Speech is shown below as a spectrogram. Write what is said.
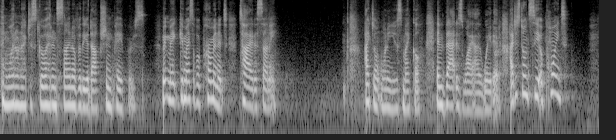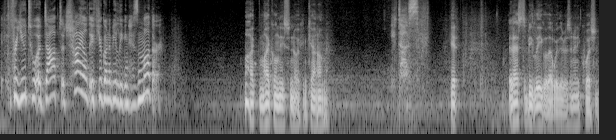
Then why don't I just go ahead and sign over the adoption papers? Make, make, give myself a permanent tie to Sonny. I don't want to use Michael, and that is why I waited. I just don't see a point for you to adopt a child if you're going to be leaving his mother. Mike, Michael needs to know he can count on me. He does. It, it has to be legal. That way there isn't any question.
